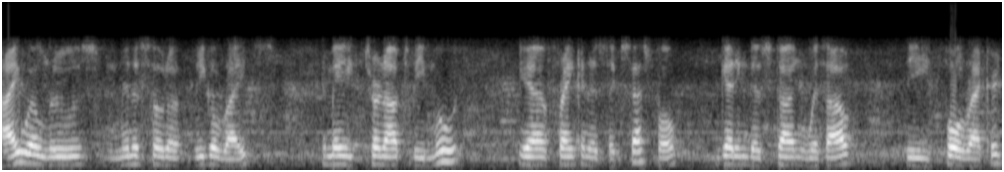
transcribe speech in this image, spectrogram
I will lose Minnesota legal rights it may turn out to be moot if Franken is successful getting this done without the full record.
